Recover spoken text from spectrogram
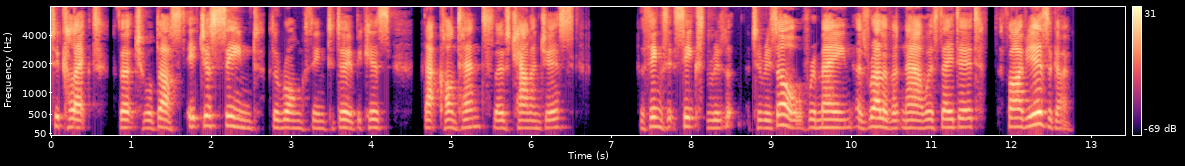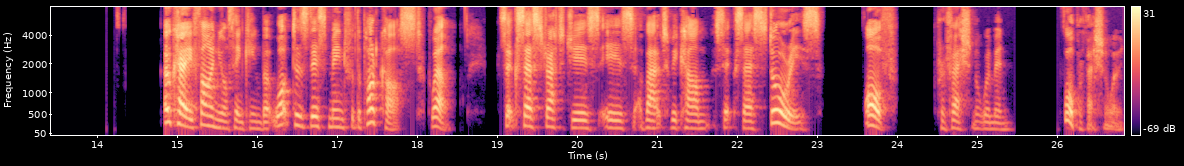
to collect virtual dust. It just seemed the wrong thing to do because that content, those challenges, the things it seeks to, re- to resolve remain as relevant now as they did five years ago. Okay, fine, you're thinking, but what does this mean for the podcast? Well, Success Strategies is about to become success stories of professional women for professional women.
